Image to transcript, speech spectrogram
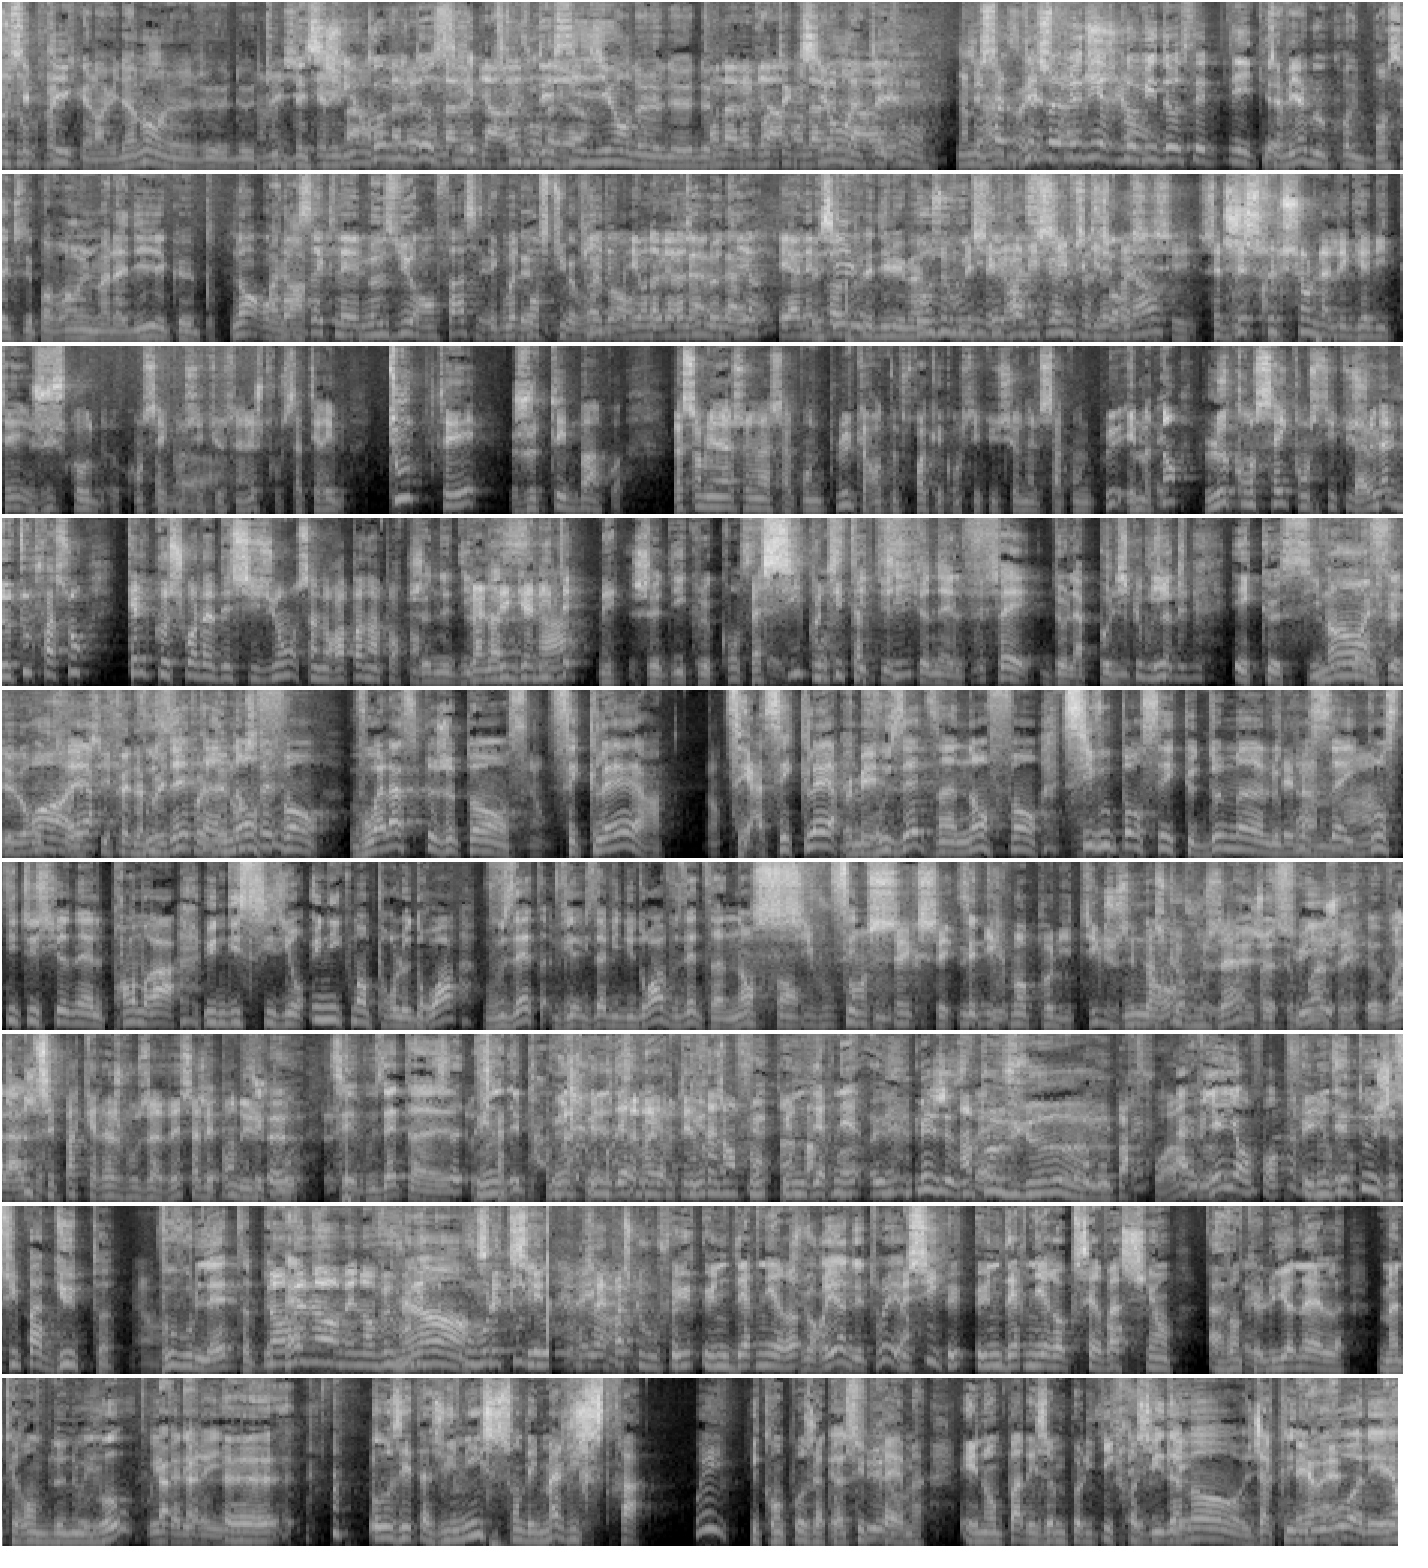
sceptique. Alors évidemment, euh, de, de mais toute décision, terrible. On avait- on avait bien toute raison, décision de, de, de On avait bien, on avait protection bien était. raison. Non, mais ça veut dire, covido-sceptique. Ça veut dire que vous pensez que c'était pas vraiment une maladie et que. Non, on grave. pensait que les mesures en face étaient complètement stupides vraiment. et on avait raison de le dire. Et à Mais si, l'époque, il le dit lui-même. quand je vous Mais disais gravissime ce qui se passe ici. Cette destruction de la légalité jusqu'au Conseil constitutionnel, je trouve ça terrible. Tout est jeté bas, quoi. L'Assemblée nationale, ça compte plus. 49.3 qui est constitutionnel, ça compte plus. Et maintenant, le Conseil constitutionnel, de toute façon, quelle que soit la décision, ça n'aura pas d'importance. Je ne dis la pas légalité. ça. Mais je dis que le Conseil Bah si, petit à petit. constitutionnel fait de la ce que vous avez politique dit. et que si Non, vous il pensez fait du le droit, et contraire, s'il fait de la vous politique, êtes faut le un enfant. Voilà ce que je pense. C'est clair. C'est assez clair. Oui, mais- Vous êtes un enfant. Si vous pensez que demain le Conseil main. constitutionnel prendra une décision uniquement pour le droit, vous êtes vis-à-vis du droit, vous êtes un enfant. Si vous pensez tout. que c'est uniquement politique, je ne sais Non, pas ce que vous êtes. je parce que suis- moi, j'ai- euh, voilà, je ne sais pas quel âge vous avez, ça dépend du jour. C'est- Vous êtes. euh, Une, ça dépend. une- une Ça va dernière, une- très une dernière, Mais je Un sais. peu vieux, euh, parfois. Un vieil enfant. C'est tout. Je suis pas dupe. Vous, vous l'êtes peut-être. Non, mais non, mais non, vous, voulez, tout détruire, vous ne savez pas ce que vous faites. Une dernière, Je veux rien détruire. Mais si. Une dernière observation avant que Lionel m'interrompe de nouveau. Oui, Valérie. Euh, aux États-Unis, ce sont des magistrats Oui. qui composent la Bien Cour sûr. suprême et non pas des hommes politiques recyclés. Évidemment, Jacqueline Gouraud, elle est,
